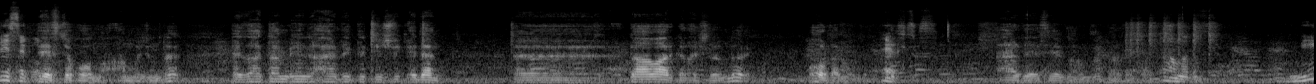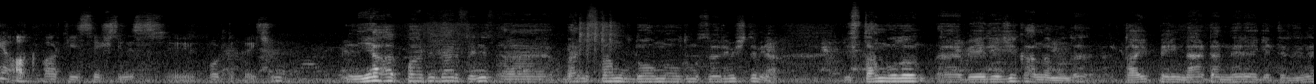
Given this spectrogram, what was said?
Destek destek olma amacında. E zaten beni de Erdek'te teşvik eden e, dava arkadaşlarım da oradan oldu. Evet. açıkçası. Erdek'e sevdamız da oradan. Anladım. Niye AK Parti'yi seçtiniz e, politika için? Niye AK Parti derseniz e, ben İstanbul doğumlu olduğumu söylemiştim ya. İstanbul'un e, belediyecilik anlamında Tayyip Bey'in nereden nereye getirdiğini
